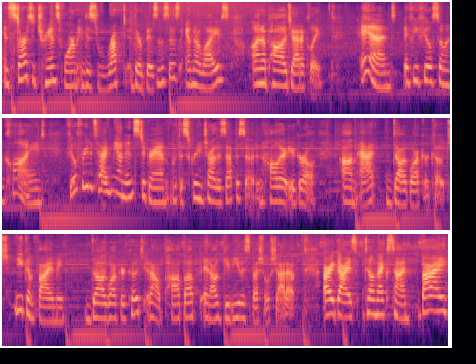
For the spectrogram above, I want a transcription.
and start to transform and disrupt their businesses and their lives unapologetically. And if you feel so inclined, feel free to tag me on Instagram with a screenshot of this episode and holler at your girl um, at Dog Walker Coach. You can find me, Dog Walker Coach, and I'll pop up and I'll give you a special shout out. All right, guys, till next time. Bye.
